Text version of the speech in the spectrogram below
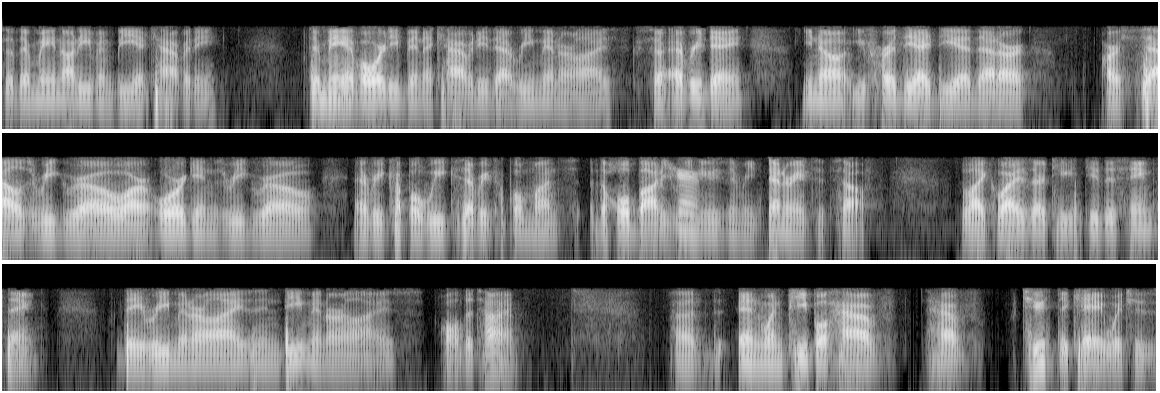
so there may not even be a cavity. There may mm-hmm. have already been a cavity that remineralized. So every day, you know, you've heard the idea that our our cells regrow, our organs regrow every couple of weeks, every couple of months. The whole body sure. renews and regenerates itself. Likewise, our teeth do the same thing. They remineralize and demineralize all the time. Uh, and when people have have tooth decay, which is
